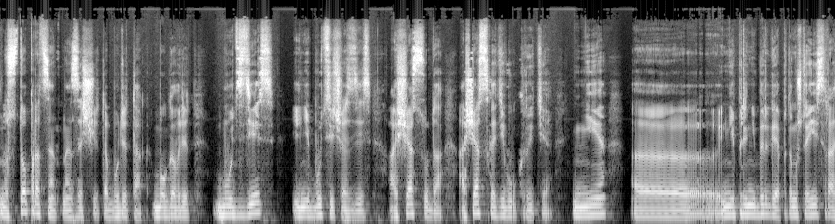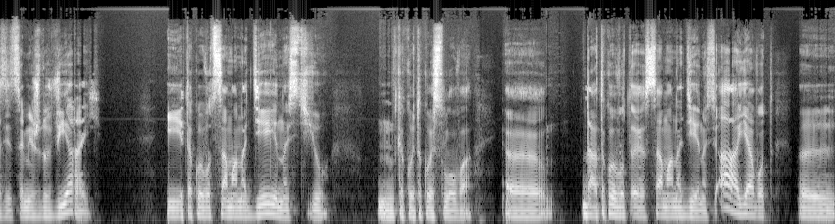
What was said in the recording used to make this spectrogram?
Но стопроцентная защита будет так. Бог говорит, будь здесь, и не будь сейчас здесь, а сейчас сюда, а сейчас сходи в укрытие. Не, э, не пренебрегай, потому что есть разница между верой и такой вот самонадеянностью, какое такое слово, э, да, такой вот э, самонадеянностью. А, я вот э,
